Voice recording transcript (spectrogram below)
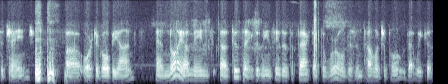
to change uh, or to go beyond, and noia means uh, two things. It means either the fact that the world is intelligible, that we can,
